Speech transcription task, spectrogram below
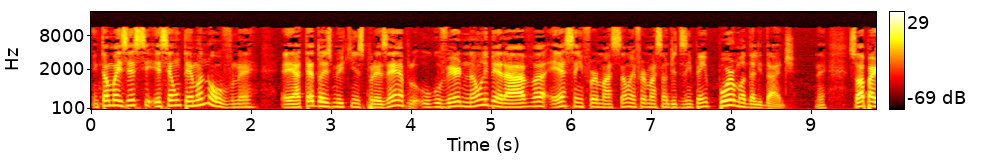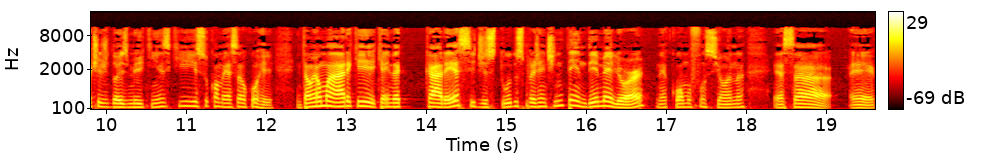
Então, mas esse, esse é um tema novo, né? É, até 2015, por exemplo, o governo não liberava essa informação, a informação de desempenho, por modalidade. Né? Só a partir de 2015 que isso começa a ocorrer. Então, é uma área que, que ainda carece de estudos para a gente entender melhor né, como funciona essa. É,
